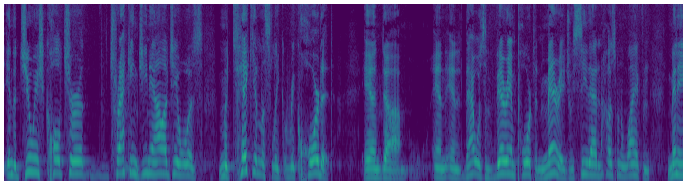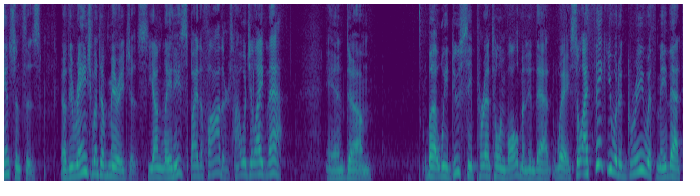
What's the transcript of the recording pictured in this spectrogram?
in the Jewish culture, tracking genealogy was meticulously recorded. And um, and, and that was very important. Marriage, we see that in husband and wife in many instances. Uh, the arrangement of marriages, young ladies, by the fathers. How would you like that? And, um, but we do see parental involvement in that way. So I think you would agree with me that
